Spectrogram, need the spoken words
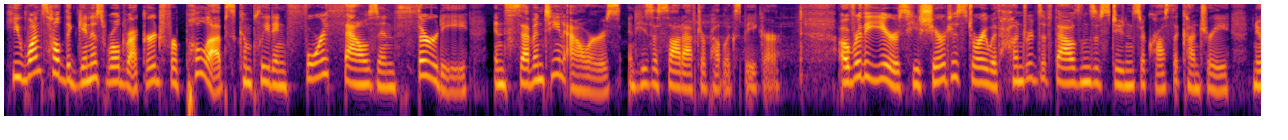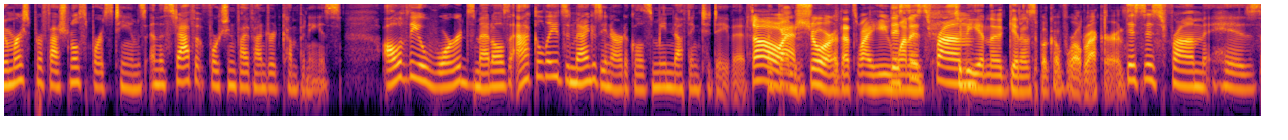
He once held the Guinness World Record for pull ups, completing 4,030 in 17 hours, and he's a sought after public speaker. Over the years, he shared his story with hundreds of thousands of students across the country, numerous professional sports teams, and the staff at Fortune 500 companies. All of the awards, medals, accolades, and magazine articles mean nothing to David. Oh, I'm sure. That's why he wanted from- to be in the Guinness Book of World Records. This is from his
